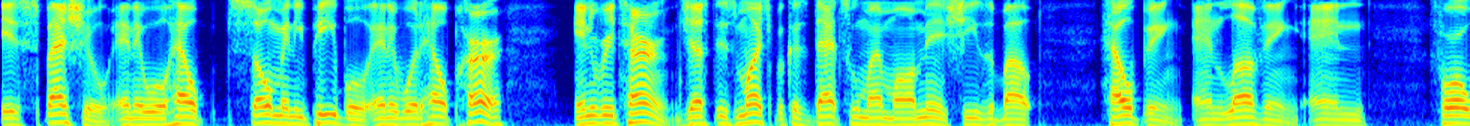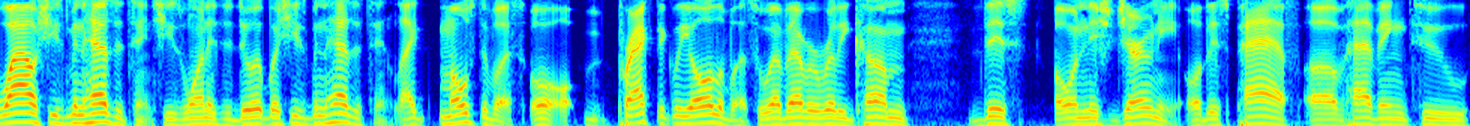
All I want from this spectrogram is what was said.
is special and it will help so many people and it would help her in return just as much because that's who my mom is. She's about helping and loving and for a while she's been hesitant. She's wanted to do it, but she's been hesitant, like most of us, or practically all of us who have ever really come this on this journey or this path of having to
